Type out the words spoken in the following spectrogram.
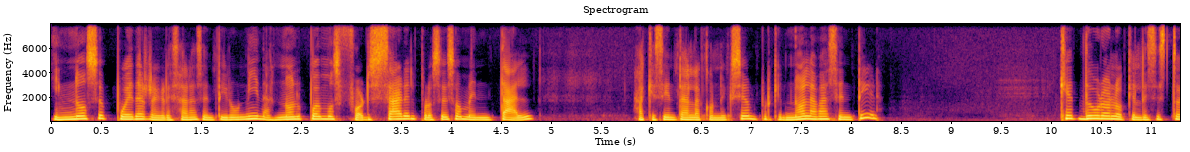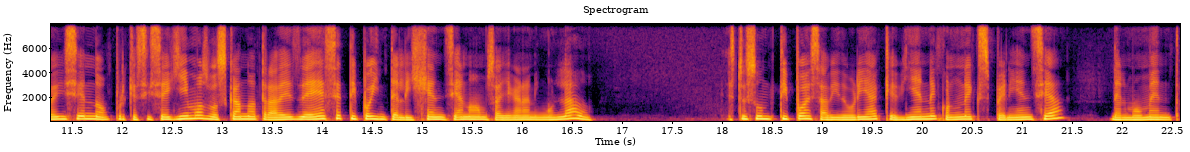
y no se puede regresar a sentir unida. No podemos forzar el proceso mental a que sienta la conexión porque no la va a sentir. Qué duro lo que les estoy diciendo, porque si seguimos buscando a través de ese tipo de inteligencia no vamos a llegar a ningún lado. Esto es un tipo de sabiduría que viene con una experiencia del momento.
